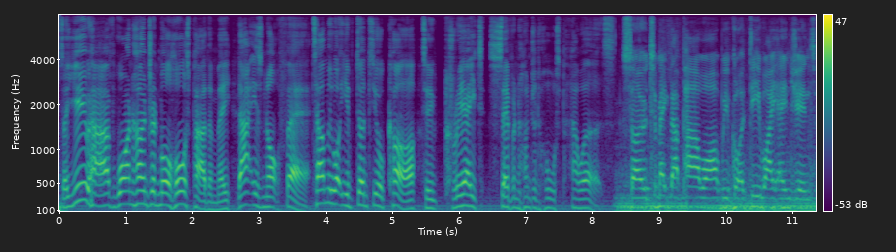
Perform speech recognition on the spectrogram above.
So you have 100 more horsepower than me. That is not fair. Tell me what you've done to your car to create 700 horsepowers. So to make that power, we've got a DY engines,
